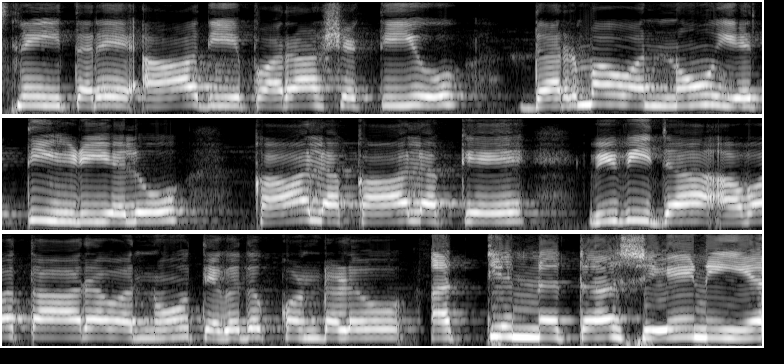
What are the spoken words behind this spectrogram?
ಸ್ನೇಹಿತರೆ ಆದಿ ಪರಾಶಕ್ತಿಯು ಧರ್ಮವನ್ನು ಎತ್ತಿ ಹಿಡಿಯಲು ಕಾಲ ಕಾಲಕ್ಕೆ ವಿವಿಧ ಅವತಾರವನ್ನು ತೆಗೆದುಕೊಂಡಳು. ಅತ್ಯುನ್ನತ ಶ್ರೇಣಿಯ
